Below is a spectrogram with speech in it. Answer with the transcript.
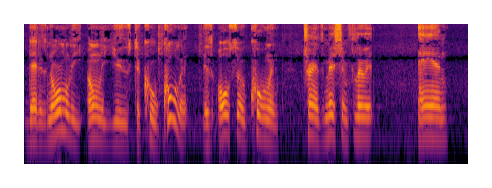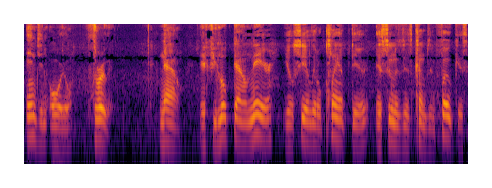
that is normally only used to cool coolant is also cooling transmission fluid and engine oil through it. Now if you look down there, you'll see a little clamp there as soon as this comes in focus.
